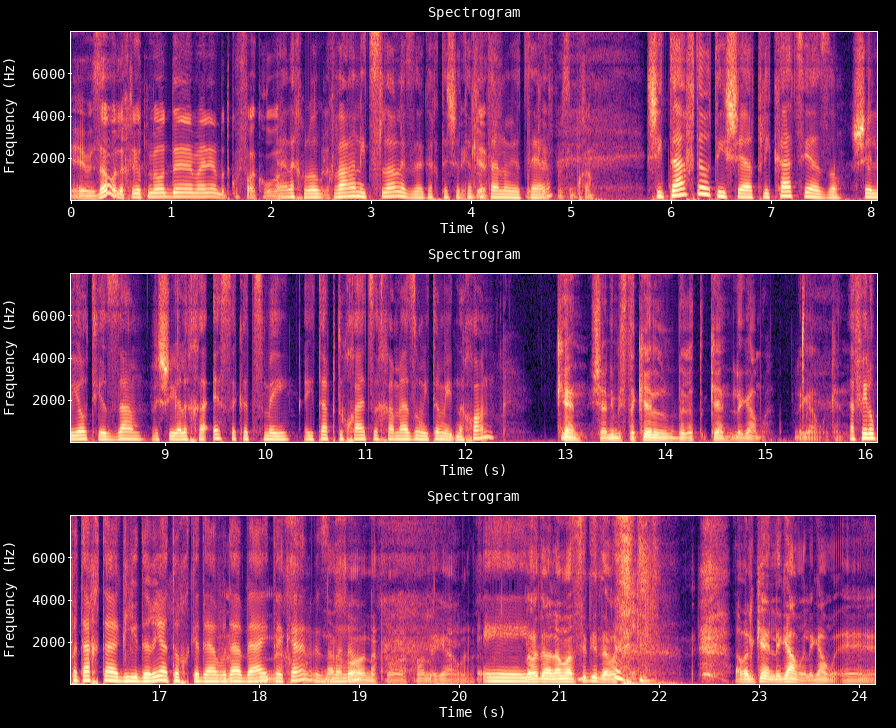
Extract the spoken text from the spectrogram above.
וזהו, הולך להיות מאוד אה, מעניין בתקופה הקרובה. אנחנו הולך כבר נצלול לזה, כך תשתף בכיף, אותנו יותר. בכיף, בשמחה. שיתפת אותי שהאפליקציה הזו של להיות יזם ושיהיה לך עסק עצמאי, הייתה פתוחה אצלך מאז ומתמיד, נכון? כן, שאני מסתכל, ברט... כן, לגמרי, לגמרי, כן. אפילו פתחת גלידריה תוך כדי עבודה בהייטק, כן? בזמנו. נכון, נכון, נכון, לגמרי. נכון. אה, לא יודע למה עשיתי את זה, אבל עשיתי את זה. אבל כן, לגמרי, לגמרי. אה,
